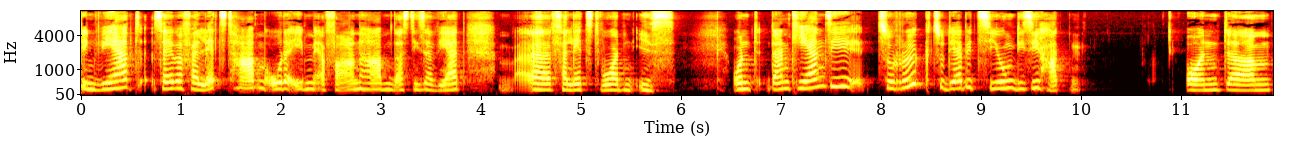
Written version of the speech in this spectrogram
den Wert selber verletzt haben oder eben erfahren haben, dass dieser Wert äh, verletzt worden ist. Und dann kehren sie zurück zu der Beziehung, die sie hatten. Und ähm,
